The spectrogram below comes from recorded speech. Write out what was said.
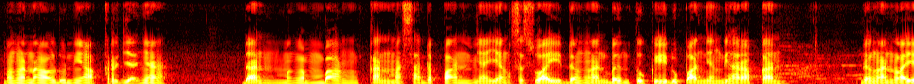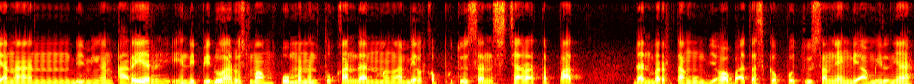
mengenal dunia kerjanya, dan mengembangkan masa depannya yang sesuai dengan bentuk kehidupan yang diharapkan. Dengan layanan bimbingan karir, individu harus mampu menentukan dan mengambil keputusan secara tepat dan bertanggung jawab atas keputusan yang diambilnya,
